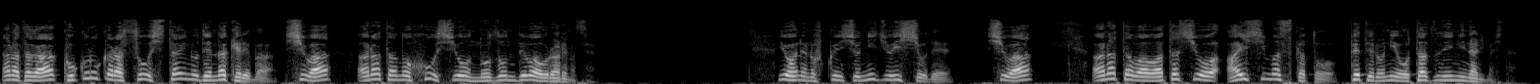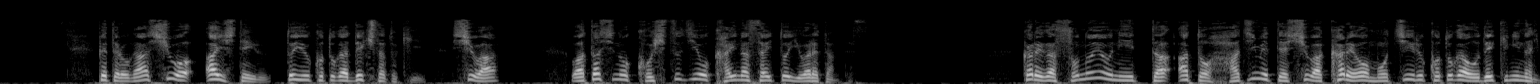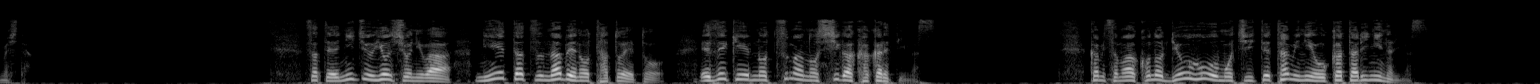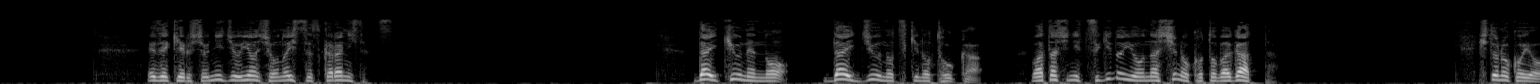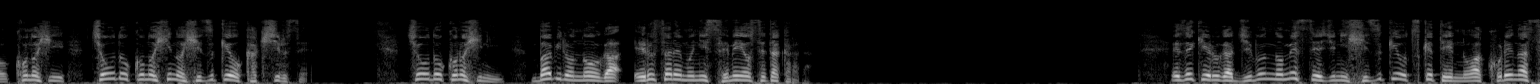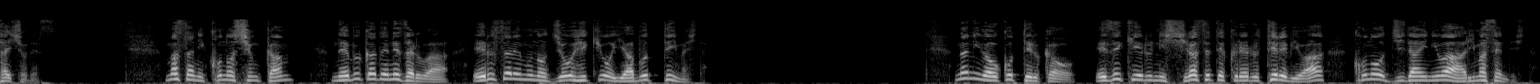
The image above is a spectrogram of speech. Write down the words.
あなたが心からそうしたいのでなければ、主はあなたの奉仕を望んではおられません。ヨハネの福音書21章で、主は、あなたは私を愛しますかとペテロにお尋ねになりました。ペテロが主を愛しているということができたとき、主は、私の子羊を飼いなさいと言われたんです。彼がそのように言った後、初めて主は彼を用いることがおできになりました。さて、24章には、煮え立つ鍋の例えと、エゼキエルの妻の死が書かれています。神様はこの両方を用いて民にお語りになります。エゼキエル書24章の1節から2節第9年の第10の月の10日、私に次のような主の言葉があった。人の子よ、この日、ちょうどこの日の日付を書き記せ。ちょうどこの日に、バビロンの王がエルサレムに攻め寄せたからだ。エゼキエルが自分のメッセージに日付をつけているのはこれが最初です。まさにこの瞬間、ネブカデネザルはエルサレムの城壁を破っていました。何が起こっているかをエゼキエルに知らせてくれるテレビはこの時代にはありませんでした。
